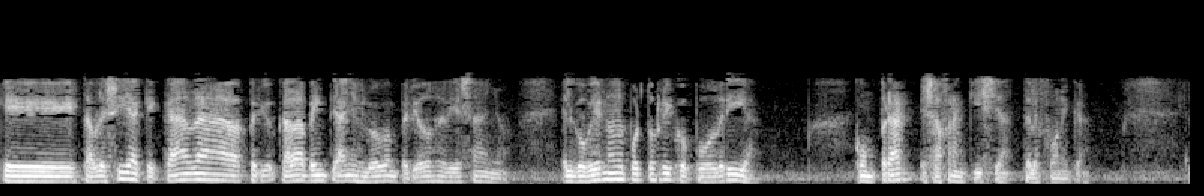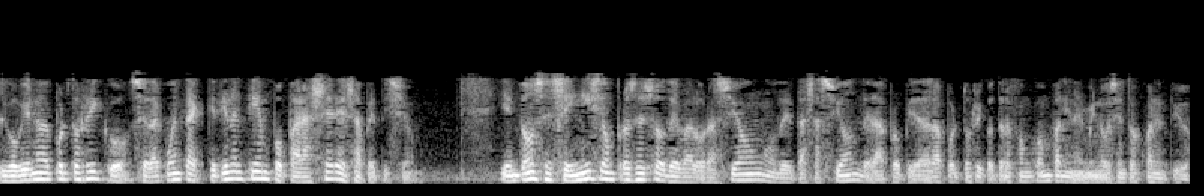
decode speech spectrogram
que establecía que cada, cada 20 años y luego en periodos de 10 años, el gobierno de Puerto Rico podría comprar esa franquicia telefónica. El gobierno de Puerto Rico se da cuenta que tiene el tiempo para hacer esa petición. Y entonces se inicia un proceso de valoración o de tasación de la propiedad de la Puerto Rico Telephone Company en el 1942.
